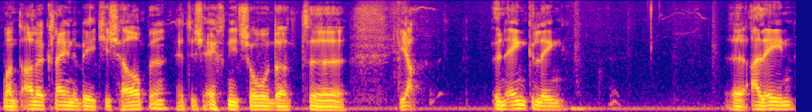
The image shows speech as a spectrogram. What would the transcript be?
Want alle kleine beetjes helpen. Het is echt niet zo dat uh, ja, een enkeling uh, alleen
